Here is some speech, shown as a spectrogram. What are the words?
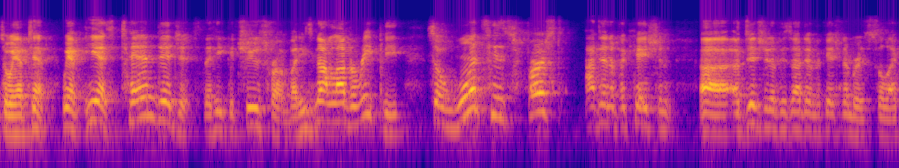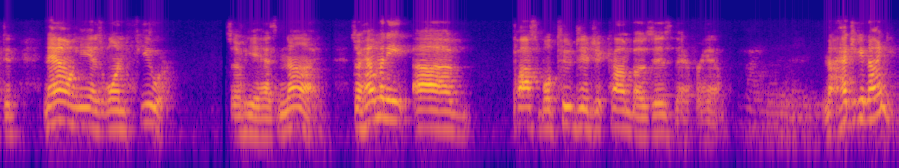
So we have 10. We have he has 10 digits that he could choose from, but he's not allowed to repeat. So once his first identification, uh, a digit of his identification number is selected, now he has one fewer. So he has nine. So how many uh, possible two-digit combos is there for him? Now, how'd you get 90?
